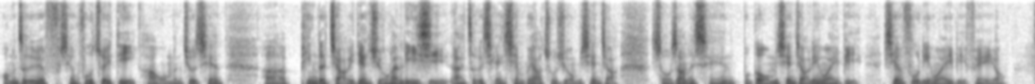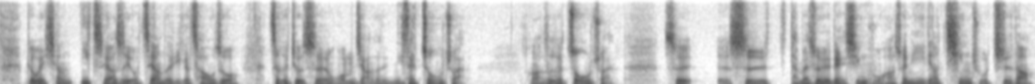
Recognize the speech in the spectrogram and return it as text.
我们这个月先付最低啊，我们就先呃拼的缴一点循环利息啊，这个钱先不要出去，我们先缴手上的钱不够，我们先缴另外一笔，先付另外一笔费用。各位，像你只要是有这样的一个操作，这个就是我们讲的你在周转啊，这个周转是是坦白说有点辛苦哈，所以你一定要清楚知道。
